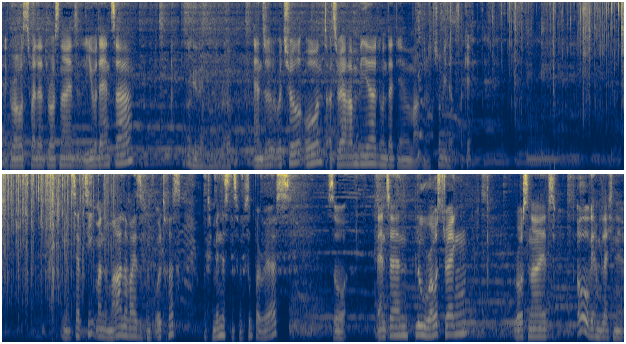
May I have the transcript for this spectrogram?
Black Rose, Twilight Rose Knight, Leo Dancer, Okay, wir haben nur eine Rare. Angel Ritual und als Rare haben wir Lundet Martin. Schon wieder, okay. In dem Set zieht man normalerweise 5 Ultras und mindestens 5 Super Rares. So, Benton, Blue Rose Dragon, Rose Knight. Oh, wir haben gleich eine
